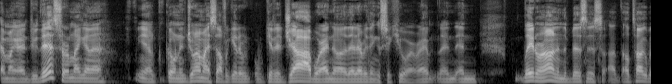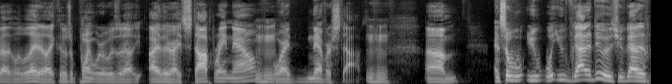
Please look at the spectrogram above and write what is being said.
am I going to do this or am I going to you know go and enjoy myself or get a get a job where I know that everything is secure, right? And and later on in the business, I'll, talk about it a little later. Like there was a point where it was uh, either I stop right now or I never stop. Um, and so you what you've got to do is you've got to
